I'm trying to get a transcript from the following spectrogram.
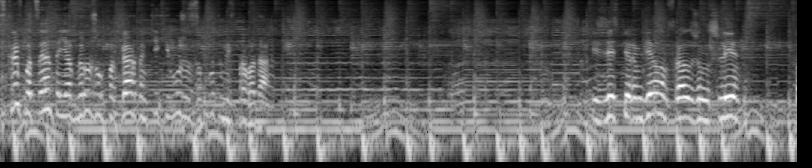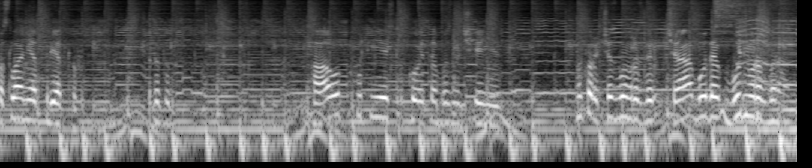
Вскрыв пациента, я обнаружил под гардом тихий ужас, запутанный в проводах. И здесь первым делом сразу же нашли послание от предков. Это тут output есть какое-то обозначение. Ну, короче, сейчас будем разбирать. Сейчас будем, будем разбирать.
